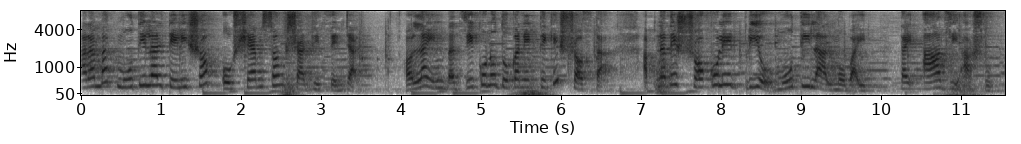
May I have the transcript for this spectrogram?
আরামবাগ মতিলাল টেলিশপ ও স্যামসাং সার্ভিস সেন্টার। অনলাইন বা যে কোনো দোকানের থেকে সস্তা। আপনাদের সকলের প্রিয় মতিলাল মোবাইল। তাই আজই আসুন।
